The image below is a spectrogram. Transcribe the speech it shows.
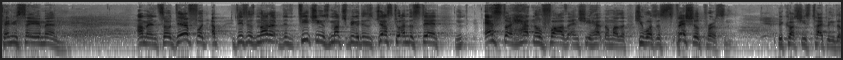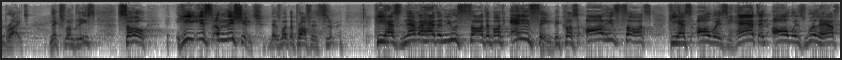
Can you say amen? Amen. So, therefore, uh, this is not a, the teaching is much bigger. This is just to understand Esther had no father and she had no mother. She was a special person because she's typing the bride. Next one, please. So he is omniscient. That's what the prophet He has never had a new thought about anything because all his thoughts he has always had and always will have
